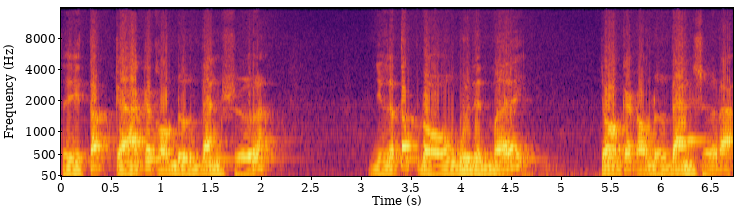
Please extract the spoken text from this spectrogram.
thì tất cả các con đường đang sửa, những cái tốc độ quy định mới cho các con đường đang sửa đó,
